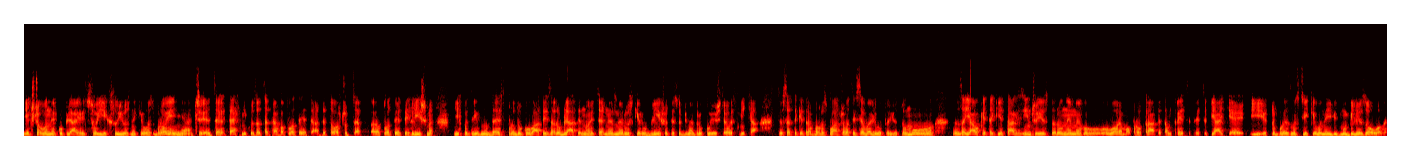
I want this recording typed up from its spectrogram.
якщо вони купляють своїх союзників озброєння чи те- техніку, за це треба платити. А для того, щоб це е, платити грішми, їх потрібно десь продукувати і заробляти. Ну і це ж не, не русські рублі, що ти собі надрукуєш цього сміття. Це все таки треба розплачуватися валютою. Тому заявки такі. Так, з іншої сторони, ми го- говоримо про втрати там 30-35 е, і приблизно стільки вони відмобілізовували.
